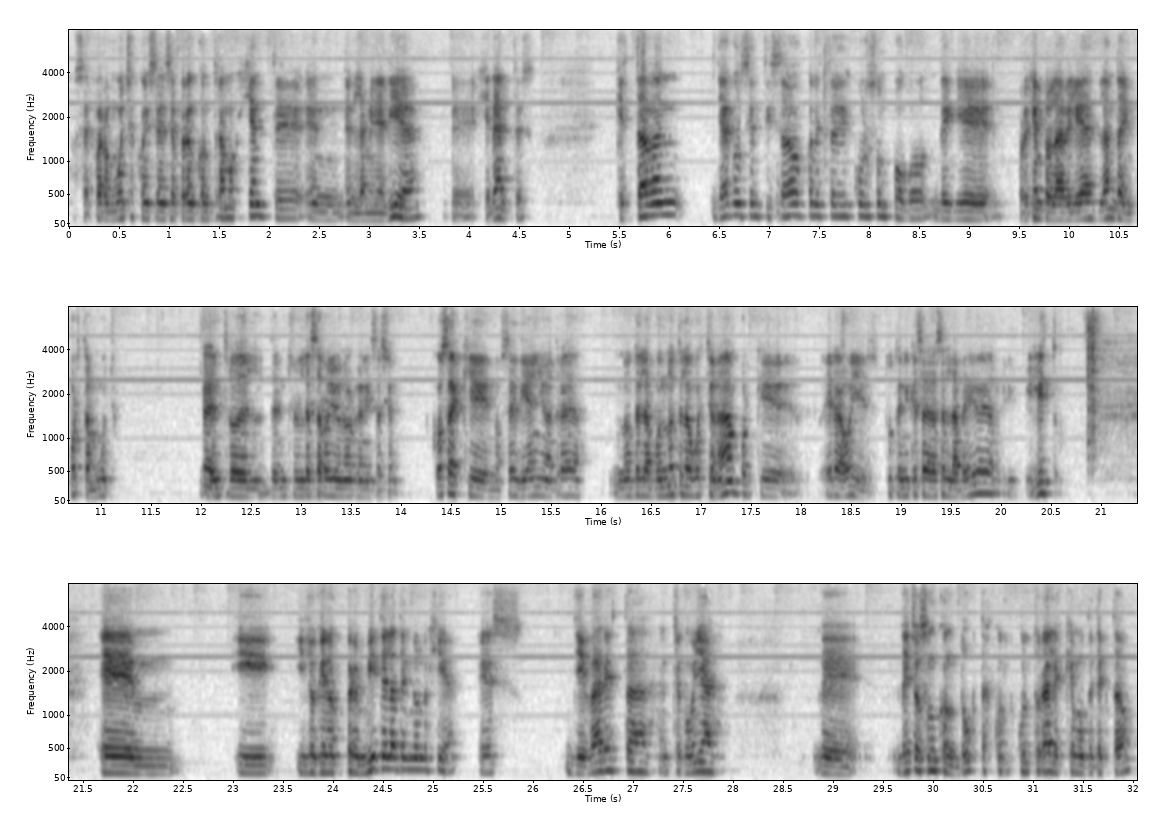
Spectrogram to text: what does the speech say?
o sea, fueron muchas coincidencias, pero encontramos gente en, la minería, gerentes, que estaban ya concientizados con este discurso un poco de que, por ejemplo, las habilidades blandas importan mucho dentro, del, dentro del desarrollo de una organización. Cosas que, no sé, de años atrás no te la, no te la cuestionaban porque era, oye, tú tenés que saber hacer la pega y, listo. Em, y, y, lo que nos permite la tecnología es llevar estas, entre comillas, de, de hecho son conductas culturales que hemos detectado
